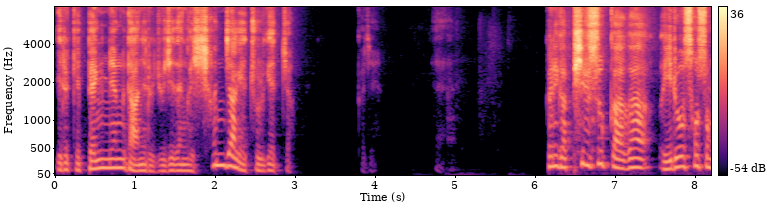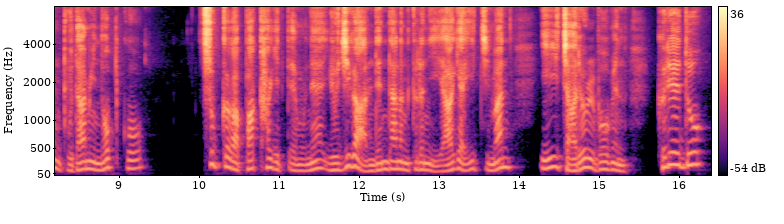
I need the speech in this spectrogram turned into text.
이렇게 100명 단위로 유지된 것이 현저하게 줄겠죠. 그러니까 필수가가 의료소송 부담이 높고 수가가 박하기 때문에 유지가 안 된다는 그런 이야기가 있지만 이 자료를 보면 그래도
